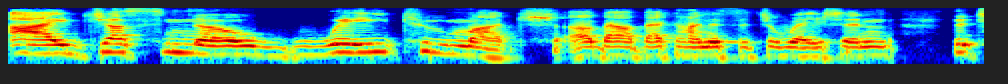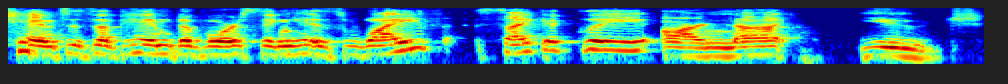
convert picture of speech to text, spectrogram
I just know way too much about that kind of situation. The chances of him divorcing his wife psychically are not huge.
